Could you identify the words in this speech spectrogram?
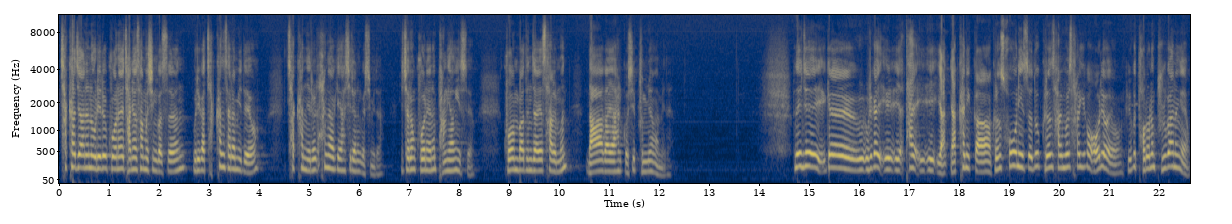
착하지 않은 우리를 구원하여 자녀 삼으신 것은 우리가 착한 사람이 되어 착한 일을 행하게 하시려는 것입니다. 이처럼 구원에는 방향이 있어요. 구원받은 자의 삶은 나아가야 할 것이 분명합니다. 근데 이제 이게 우리가 다 약하니까 그런 소원이 있어도 그런 삶을 살기가 어려워요. 그리고 더러는 불가능해요.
